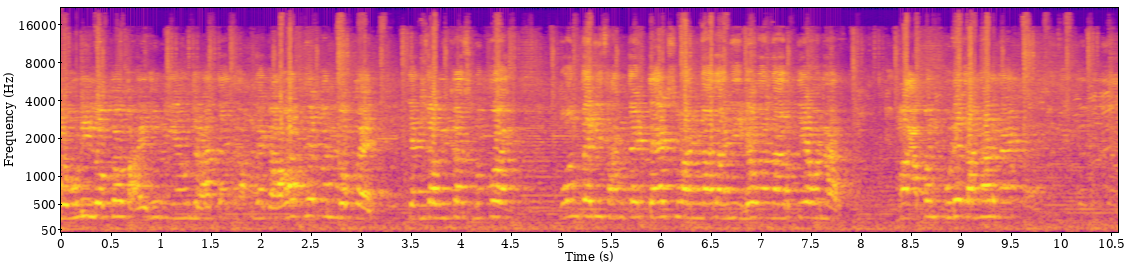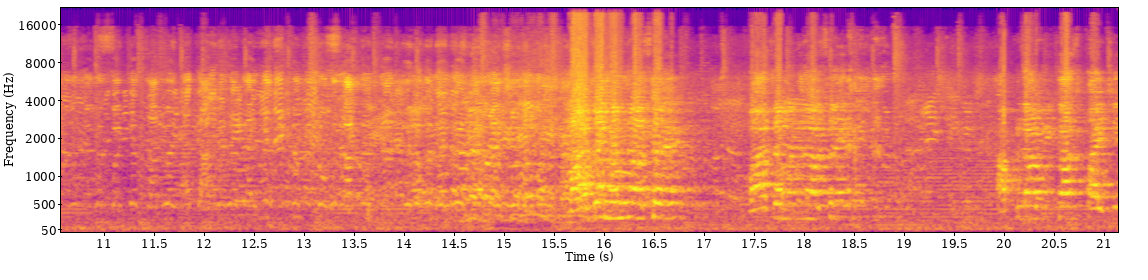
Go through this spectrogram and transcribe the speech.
एवढी लोक बाहेरून येऊन राहतात. आपल्या गावातले पण लोक आहेत. त्यांचा विकास नको आहे. कोणतरी सांगतंय टॅक्स वाढणार आणि हे होणार ते होणार. मग आपण पुढे जाणार नाही. माझं म्हणणं असं आहे. माझं म्हणणं असं आहे. आपला विकास पाहिजे.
